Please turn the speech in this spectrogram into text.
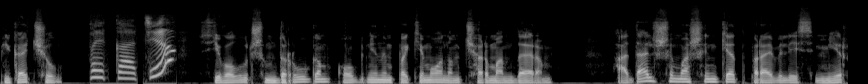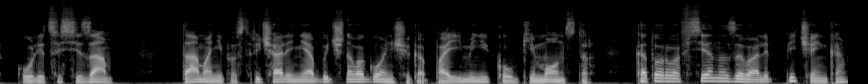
Пикачу. Пикачу? С его лучшим другом, огненным покемоном Чармандером. А дальше машинки отправились в мир улицы Сизам. Там они повстречали необычного гонщика по имени Куки Монстр, которого все называли Печенька.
